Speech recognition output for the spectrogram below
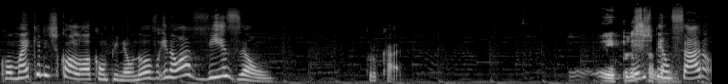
Como é que eles colocam um pneu novo e não avisam pro cara? É Eles impressionante. pensaram.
